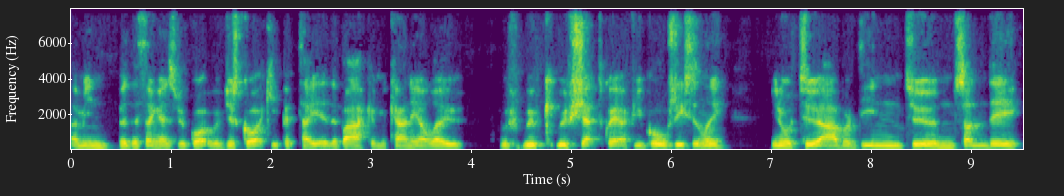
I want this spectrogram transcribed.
I mean, but the thing is, we've got we've just got to keep it tight at the back, and we can't allow. We've we've we've shipped quite a few goals recently. You know, two at Aberdeen, two on Sunday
